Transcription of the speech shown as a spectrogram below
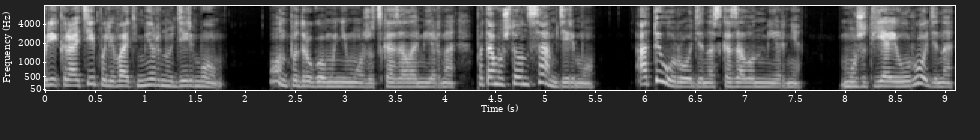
«Прекрати поливать Мирну дерьмом». «Он по-другому не может», — сказала Мирна, «потому что он сам дерьмо». «А ты уродина», — сказал он Мирне. «Может, я и уродина,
